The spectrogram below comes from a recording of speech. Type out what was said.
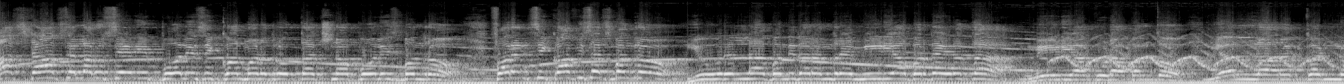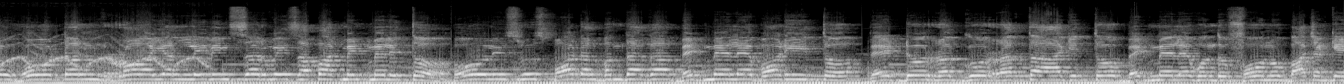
ಆ ಸ್ಟಾಫ್ಸ್ ಎಲ್ಲರೂ ಸೇರಿ ಪೊಲೀಸಿಗೆ ಕಾಲ್ ಮಾಡಿದ್ರು. ತಕ್ಷಣ ಪೊಲೀಸ್ ಬಂದ್ರು. ಫಾರೆನ್ಸಿಕ್ ಆಫೀಸರ್ಸ್ ಬಂದ್ರು. ಇವರೆಲ್ಲ ಬಂದಿದಾರಂದ್ರೆ ಮೀಡಿಯಾ ಬರ್ದೇ ಇರತ್ತ. ಮೀಡಿಯಾ ಕೂಡ ಬಂತು. ಎಲ್ಲರ ಕಣ್ಣು hotel royal living service apartment ಮೇಲಿತ್ತು. ಪೊಲೀಸರು ಸ್ಪಾಟ್ ಅಲ್ಲಿ ಬಂದಾಗ ಬೆಡ್ ಮೇಲೆ ಬಾಡಿ ಇತ್ತು. ಬೆಡ್ ರಗ್ಗು ರಕ್ತ ಆಗಿತ್ತು. ಬೆಡ್ ಮೇಲೆ ಒಂದು ಫೋನು ಬಾಚಣಿಕೆ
